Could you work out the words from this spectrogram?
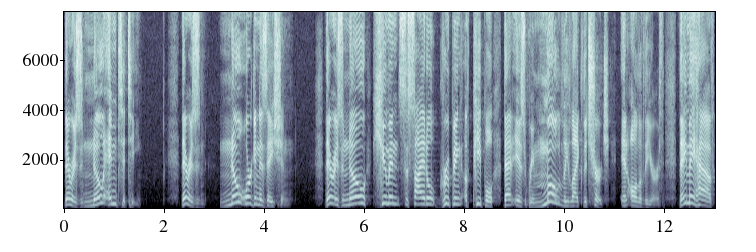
there is no entity, there is no organization, there is no human societal grouping of people that is remotely like the church in all of the earth. They may have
